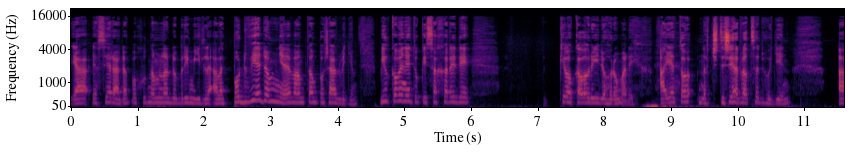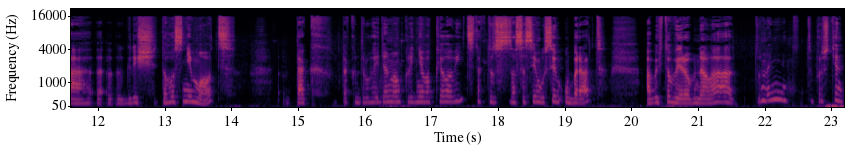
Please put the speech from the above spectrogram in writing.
já, já si ráda pochutnám na dobrý jídle, ale podvědomně vám tam pořád vidím. Bílkoviny, tuky, sacharidy, kilokalorií dohromady. A je to na 24 hodin. A e, když toho sním moc, tak, tak druhý den mám klidně o kilo víc, tak to zase si musím ubrat, abych to vyrovnala a to není, to prostě,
